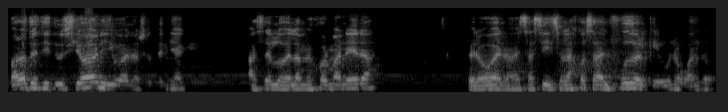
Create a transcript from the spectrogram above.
para otra institución y bueno, yo tenía que hacerlo de la mejor manera. Pero bueno, es así, son las cosas del fútbol que uno cuando,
